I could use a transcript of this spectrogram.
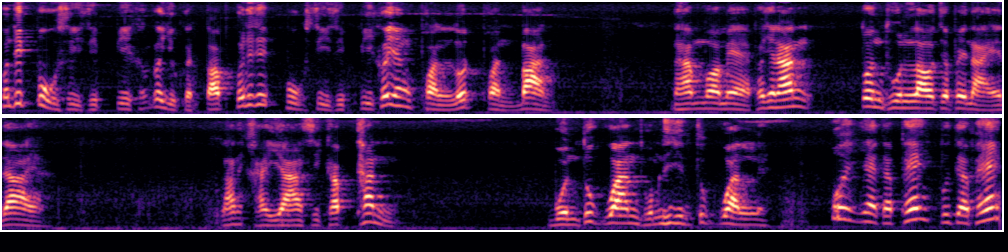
คนที่ปลูก 40 ปีเขาก็อยู่กับท็อปคนที่ปลูก 40 ปีเขายังผ่อนรถผ่อนบ้านนะครับพ่อแม่ เพราะฉะนั้นต้นทุนเราจะไปไหนได้ร้านขายยาสิครับท่าน บ่นทุกวันผมได้ยินทุกวันเลยโอ้ยอยากกับแพงปุ๋ยกับแพง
